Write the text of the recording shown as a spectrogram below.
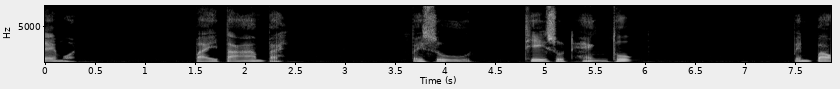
ได้หมด ไปตามไป ไปสู่ที่สุดแห่งทุกข์ เป็นเป้า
